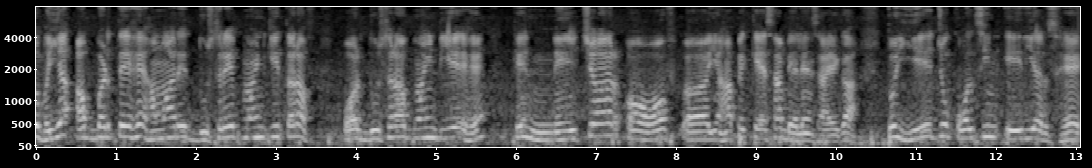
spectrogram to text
तो भैया, अब बढ़ते हैं हमारे दूसरे पॉइंट की तरफ़ और दूसरा पॉइंट ये है कि नेचर ऑफ़ यहाँ पे कैसा बैलेंस आएगा? तो ये जो कॉल्सिन एरियर्स है,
